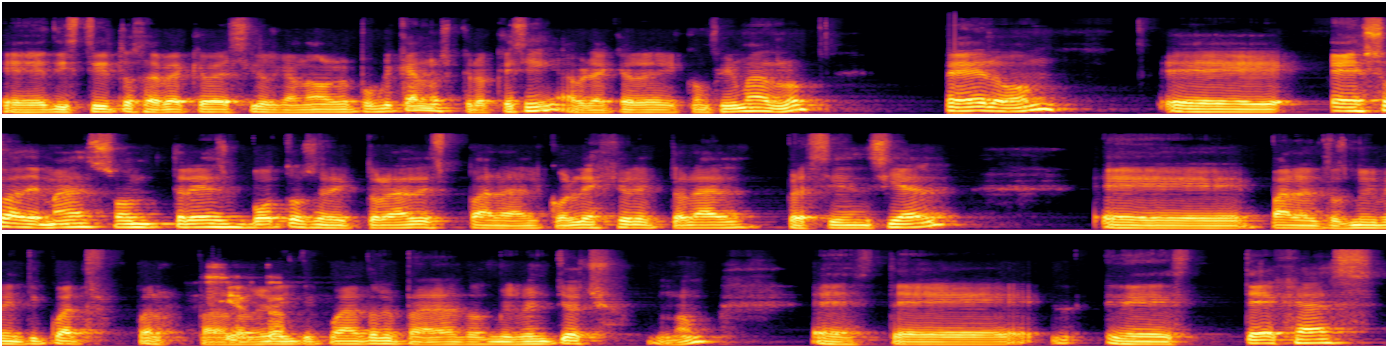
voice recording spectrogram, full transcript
eh, distritos habría que ver si los ganaron republicanos, creo que sí, habría que confirmarlo, pero eh, eso además son tres votos electorales para el colegio electoral presidencial eh, para el 2024, bueno, para el 2024 y para el 2028, ¿no? Este, eh, Texas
